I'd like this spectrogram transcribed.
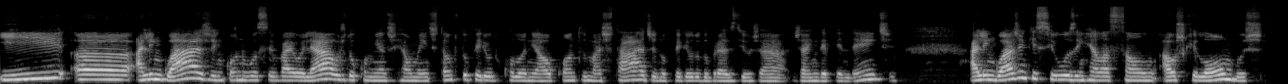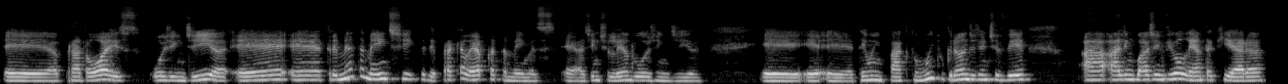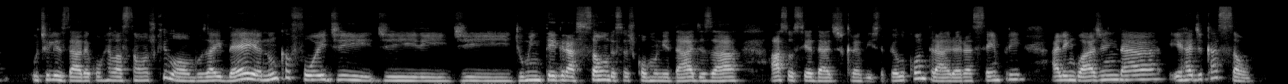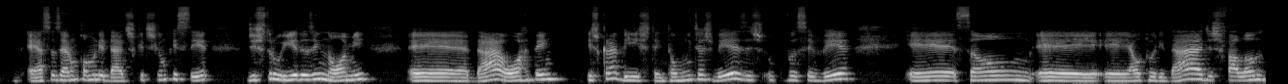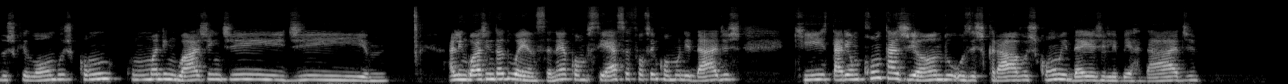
E uh, a linguagem, quando você vai olhar os documentos realmente, tanto do período colonial quanto mais tarde, no período do Brasil já, já independente, a linguagem que se usa em relação aos quilombos, é, para nós, hoje em dia, é, é tremendamente, para aquela época também, mas é, a gente lendo hoje em dia é, é, é, tem um impacto muito grande, a gente vê a, a linguagem violenta que era utilizada com relação aos quilombos. A ideia nunca foi de, de, de, de, uma integração dessas comunidades à, à sociedade escravista. Pelo contrário, era sempre a linguagem da erradicação essas eram comunidades que tinham que ser destruídas em nome é, da ordem escravista. Então, muitas vezes, o que você vê é, são é, é, autoridades falando dos quilombos com, com uma linguagem de, de, a linguagem da doença, né? Como se essas fossem comunidades que estariam contagiando os escravos com ideias de liberdade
